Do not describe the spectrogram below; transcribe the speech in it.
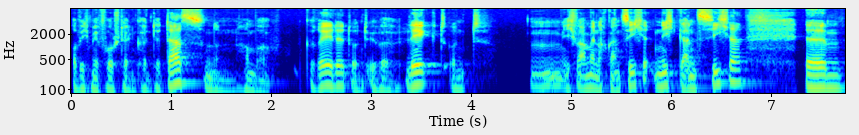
ob ich mir vorstellen könnte, das. Und dann haben wir geredet und überlegt und mh, hm, ich war mir noch ganz sicher, nicht ganz sicher. Ähm,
